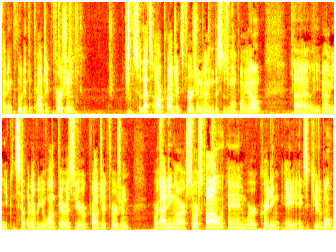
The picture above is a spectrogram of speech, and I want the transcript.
I've included the project version so that's our project's version, and this is 1.0. Uh, I mean, you can set whatever you want there as your project version. We're adding our source file, and we're creating a executable.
